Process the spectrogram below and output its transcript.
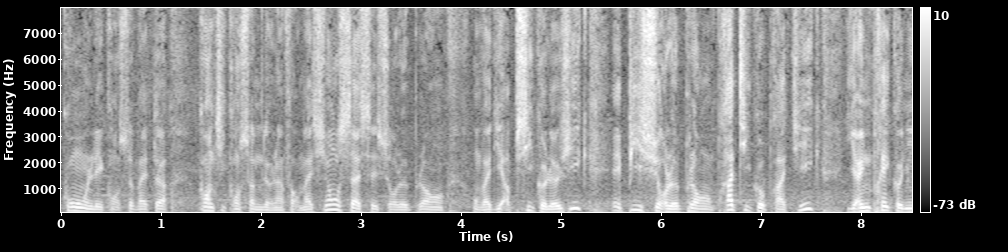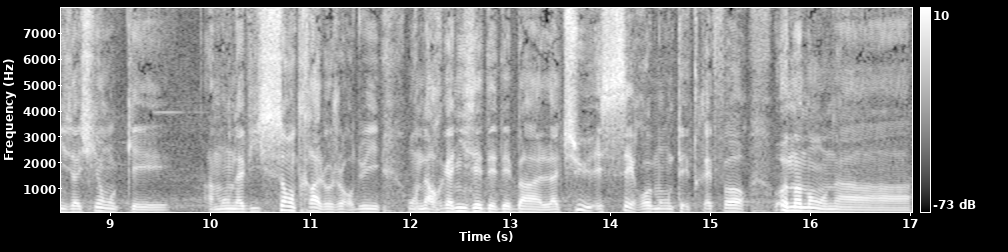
qu'ont les consommateurs quand ils consomment de l'information. Ça, c'est sur le plan, on va dire, psychologique. Et puis sur le plan pratico-pratique, il y a une préconisation qui est à mon avis, centrale aujourd'hui. On a organisé des débats là-dessus et c'est remonté très fort au moment où on a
